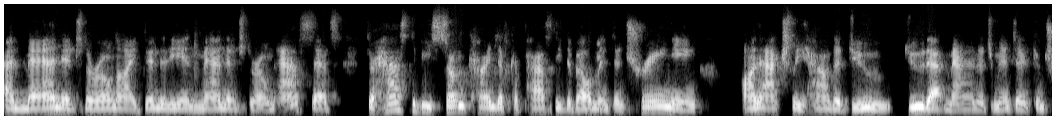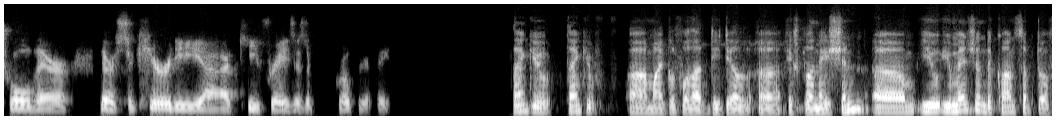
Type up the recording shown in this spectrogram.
and manage their own identity and manage their own assets, there has to be some kind of capacity development and training on actually how to do do that management and control their their security uh, key phrases appropriately. Thank you, thank you, uh, Michael, for that detailed uh, explanation. Um, you you mentioned the concept of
